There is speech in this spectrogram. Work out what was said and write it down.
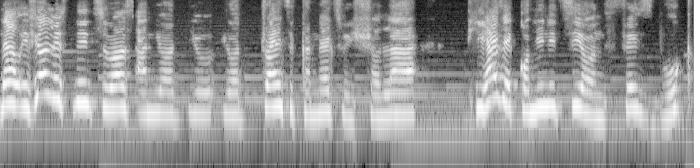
Now, if you're listening to us and you're you you're trying to connect with Sola, he has a community on Facebook.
